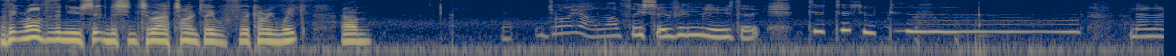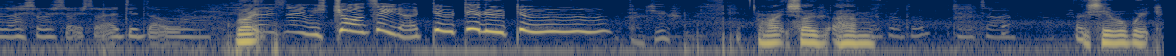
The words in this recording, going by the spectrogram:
I think rather than you sit and listen to our timetable for the coming week, um, Enjoy lovely soothing music. Do, do, do, do. No, no, no, sorry, sorry, sorry, I did that all wrong. right. No, his name is John Cena. Do, do, do, do. Thank you. Right, so um, No problem. Anytime. it's here all week.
